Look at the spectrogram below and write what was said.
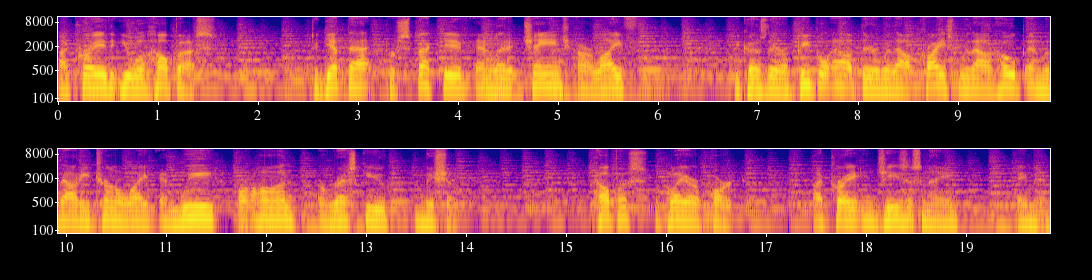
I pray that you will help us to get that perspective and let it change our life because there are people out there without Christ, without hope, and without eternal life, and we are on a rescue mission. Help us to play our part. I pray in Jesus' name, amen.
